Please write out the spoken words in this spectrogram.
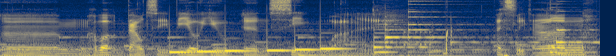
Um, how about bouncy? B O U N C Y. Nicely done.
